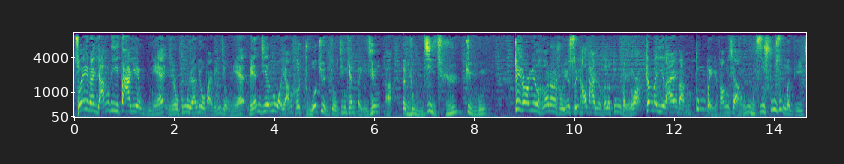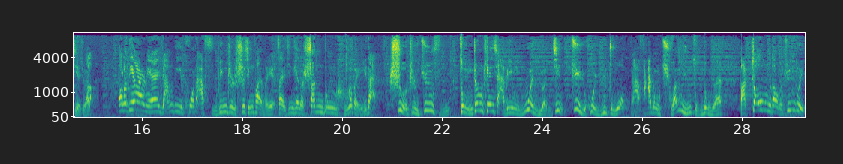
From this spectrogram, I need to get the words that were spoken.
所以呢，炀帝大业五年，也就是公元六百零九年，连接洛阳和涿郡，就是今天北京啊的永济渠竣工。这段运河呢，属于隋朝大运河的东北段。这么一来，往东北方向物资输送问题解决了。到了第二年，炀帝扩大府兵制实行范围，在今天的山东、河北一带。设置军府，总征天下兵，无问远近，聚会于涿啊！发动全民总动员，把招募到的军队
